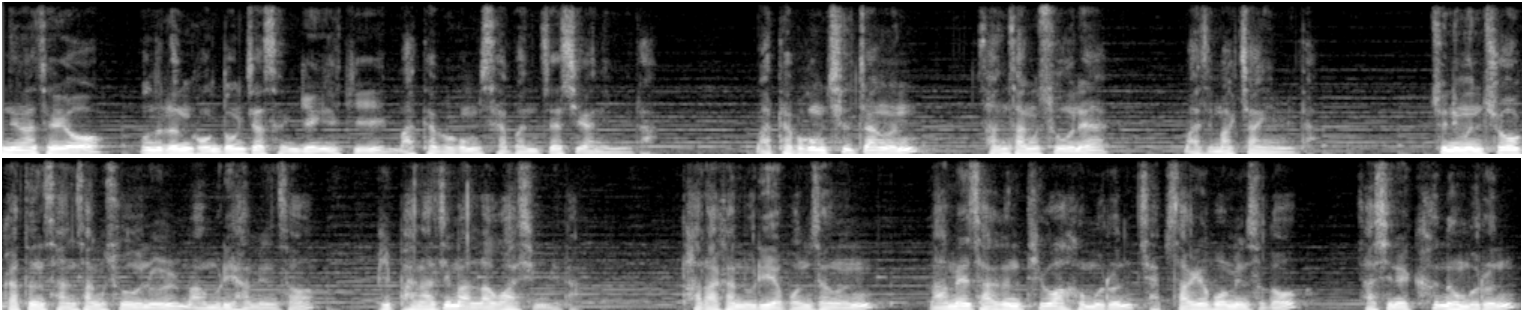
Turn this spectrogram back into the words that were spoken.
안녕하세요. 오늘은 공동체 성경 읽기 마태복음 세 번째 시간입니다. 마태복음 7장은 산상수훈의 마지막 장입니다. 주님은 주옥 같은 산상수훈을 마무리하면서 비판하지 말라고 하십니다. 타락한 우리의 본성은 남의 작은 티와 허물은 잽싸게 보면서도 자신의 큰 허물은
